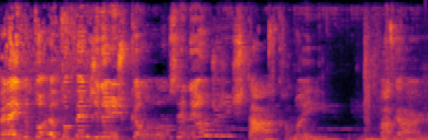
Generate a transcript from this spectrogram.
Peraí, que eu tô, eu tô perdida, gente, porque eu não sei nem onde a gente tá. Calma aí. Devagar.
